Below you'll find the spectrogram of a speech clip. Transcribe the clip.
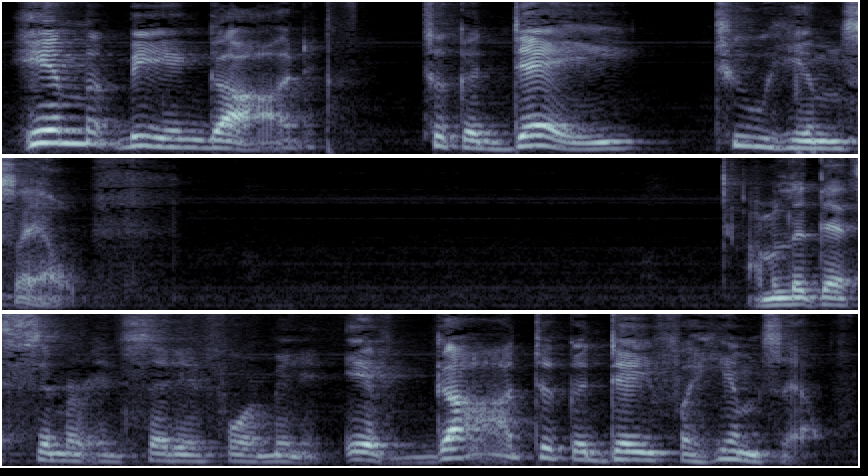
Him being God took a day to himself. I'm going to let that simmer and set in for a minute. If God took a day for himself,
